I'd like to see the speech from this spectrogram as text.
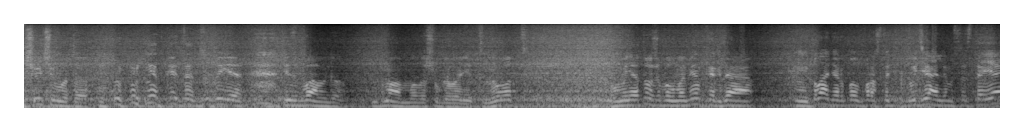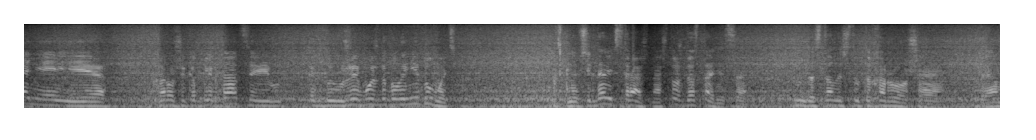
еще чего-то. Нет, жены я избавлю. Мама малышу говорит. Ну вот, у меня тоже был момент, когда планер был просто в идеальном состоянии и хорошей комплектации, и как бы уже можно было и не думать. Но всегда ведь страшно, а что ж достанется? Ну, досталось что-то хорошее. Прям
